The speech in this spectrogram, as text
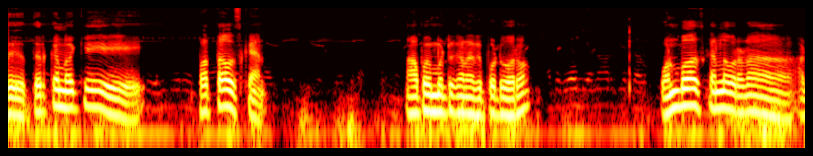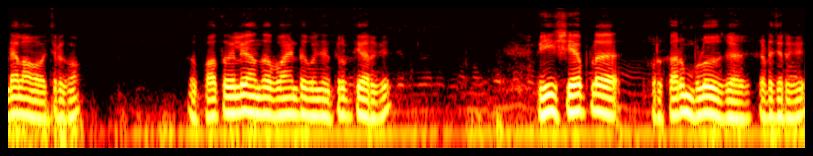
இது தெற்கு நோக்கி பத்தாவது ஸ்கேன் நாற்பது மீட்டருக்கான ரிப்போர்ட் வரும். ஒன்பதாவது ஸ்கேனில் ஒரு இடம் அடையாளம் வச்சுருக்கோம். அது பார்த்ததுலேயே அந்த பாயிண்ட்டு கொஞ்சம் திருப்தியாக இருக்குது வி ஷேப்பில் ஒரு கரும்புழு க கிடச்சிருக்கு.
